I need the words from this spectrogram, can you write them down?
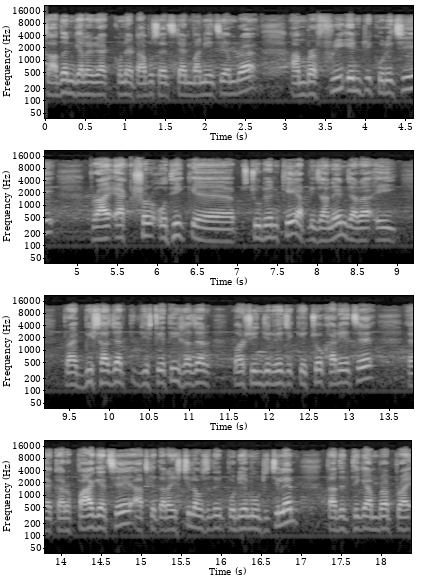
সাদার্ন গ্যালারির এক কোণে একটা আবু সাইদ স্ট্যান্ড বানিয়েছি আমরা। আমরা ফ্রি এন্ট্রি করেছি। প্রায় একশোর অধিক স্টুডেন্টকে আপনি জানেন যারা এই প্রায় বিশ হাজার বিশ থেকে তিরিশ হাজার মানুষ ইঞ্জুরি হয়েছে, কেউ চোখ হারিয়েছে কারও পা গেছে। আজকে তারা এসেছিল আমার সাথে পোডিয়ামে উঠেছিলেন। তাদের থেকে আমরা প্রায়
